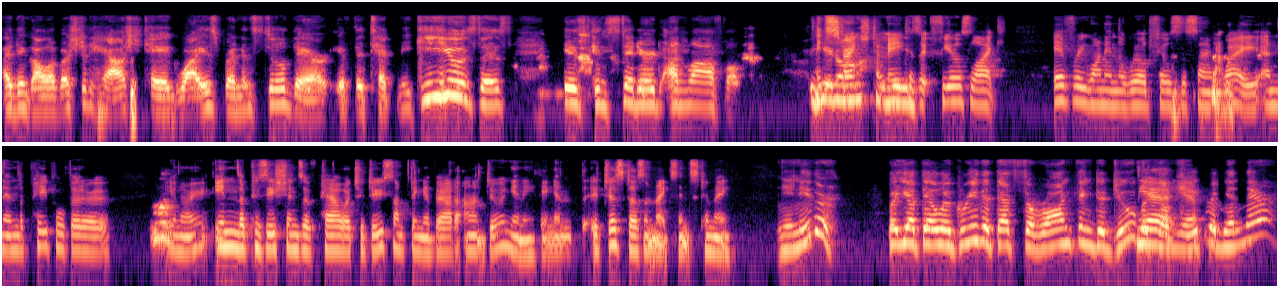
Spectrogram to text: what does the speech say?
I think all of us should hashtag why is Brendan still there if the technique he uses is considered unlawful. It's You know, strange to I me because it feels like everyone in the world feels the same way, and then the people that are, you know, in the positions of power to do something about it aren't doing anything, and it just doesn't make sense to me. Me neither. But yet they'll agree that that's the wrong thing to do, but Yeah, they'll yeah. keep him in there.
